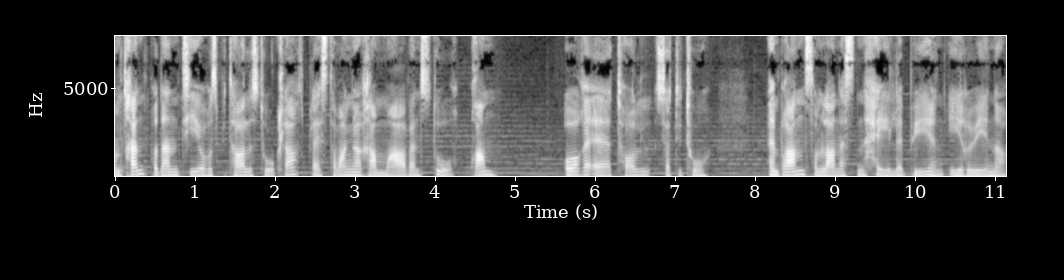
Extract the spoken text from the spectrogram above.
Omtrent på den tida hospitalet sto klart, ble Stavanger ramma av en stor brann. Året er 1272. En brann som la nesten hele byen i ruiner,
